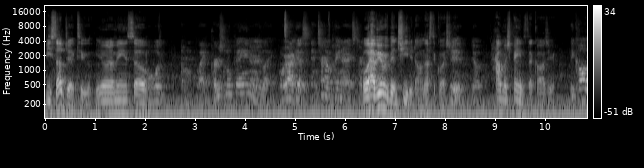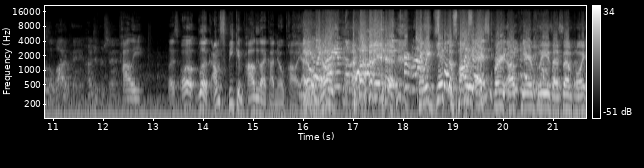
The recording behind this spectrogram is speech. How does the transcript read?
be subject to. You know what I mean? Well, So, what, um, like personal pain or like, or I guess internal pain or external? well, have you ever been cheated on? That's the Yeah, question. yo. How much pain does that cause you? It caused a lot of pain, hundred percent. Poly. Let's. Oh, look, I'm speaking poly like I know poly. I don't like, know. I am the poly Yeah. Can we get the poly spokesperson. expert up here, please, at some point?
